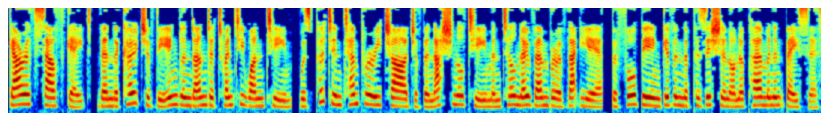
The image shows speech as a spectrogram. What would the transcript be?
Gareth Southgate, then the coach of the England under-21 team, was put in temporary charge of the national team until November of that year, before being given the position on a permanent basis.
